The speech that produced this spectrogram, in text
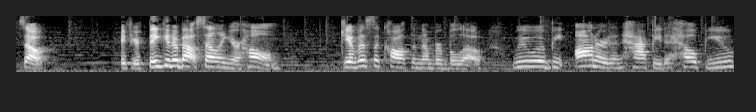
So if you're thinking about selling your home, give us a call at the number below. We would be honored and happy to help you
